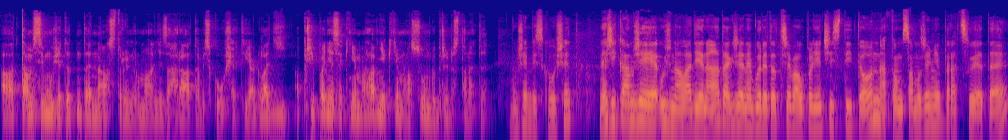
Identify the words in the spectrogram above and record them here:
a tam si můžete ten, ten nástroj normálně zahrát a vyzkoušet, jak ladí a případně se k něm, hlavně k těm hlasům dobře dostanete. Můžeme vyzkoušet? Neříkám, že je už naladěná, takže nebude to třeba úplně čistý tón, na tom samozřejmě pracujete.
